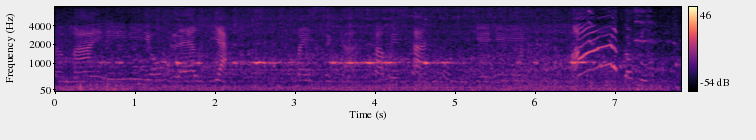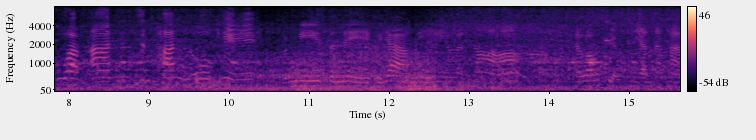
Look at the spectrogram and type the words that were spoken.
สมัยนิยมแล้วอยากไม่สกัดทำให้ฉันหุ่นเกอ้าวตกหลุมอวบอันันโอเคมันมีเสน่ห์ก็อย่างนี้ละนะจะลองเสียงเพียนนะคะ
